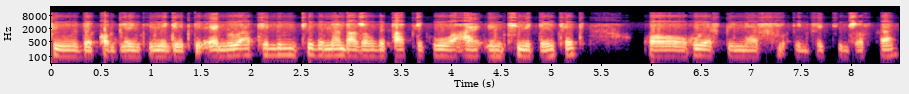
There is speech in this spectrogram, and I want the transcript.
to the complaints immediately and we are appealing to the members of the public who are intimidated or who have been uh, victims of crime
